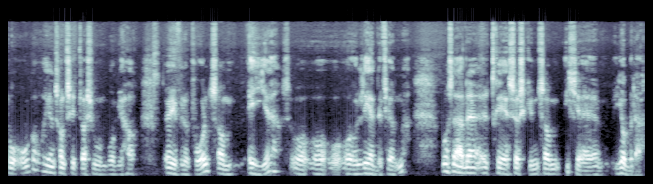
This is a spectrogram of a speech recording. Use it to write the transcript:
da over i en sånn situasjon hvor vi har Øyvind og Pål som eier og, og, og, leder firmaet. Og så er det tre søsken som ikke jobber der.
